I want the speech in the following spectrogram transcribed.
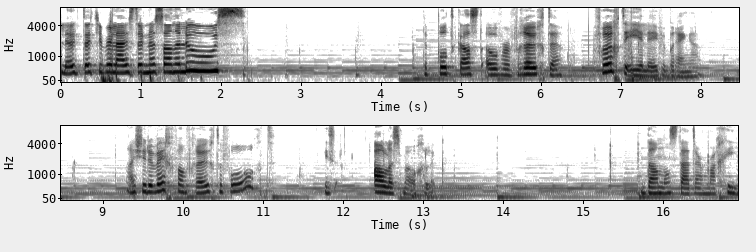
leuk dat je weer luistert naar Sanne Loes. De podcast over vreugde. Vreugde in je leven brengen. Als je de weg van vreugde volgt, is alles mogelijk. Dan ontstaat er magie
